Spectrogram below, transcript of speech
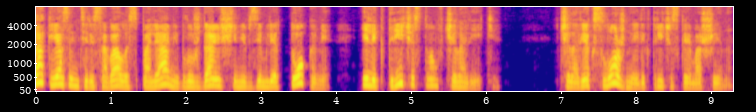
Так я заинтересовалась полями, блуждающими в земле токами, электричеством в человеке. Человек — сложная электрическая машина.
